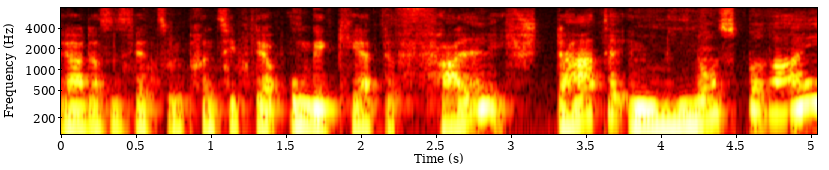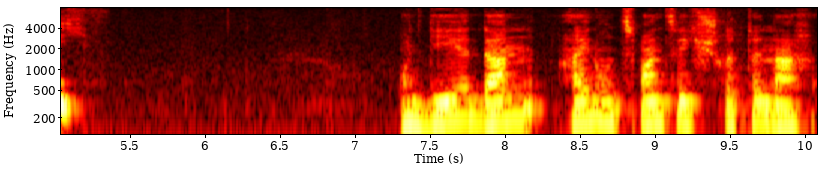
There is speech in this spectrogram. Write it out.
Ja, das ist jetzt im Prinzip der umgekehrte Fall. Ich starte im Minusbereich und gehe dann 21 Schritte nach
